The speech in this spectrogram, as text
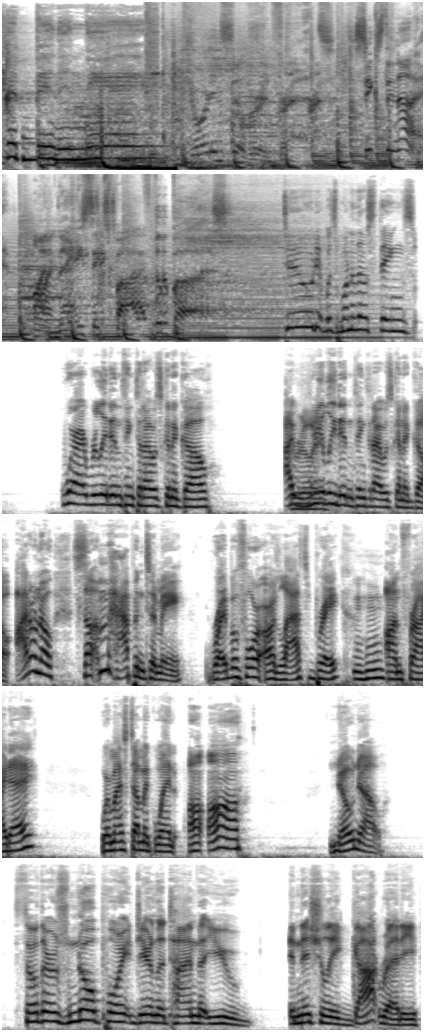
flipping in the air. Jordan Silver and Friends. 6 to 9 on 96.5 The Buzz. Dude, it was one of those things where I really didn't think that I was going to go. I Really? really? didn't think that I was going to go. I don't know. Something happened to me right before our last break Mm-hmm. on Friday where my stomach went, uh uh No, no. So there's no point during the time that you initially got ready,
